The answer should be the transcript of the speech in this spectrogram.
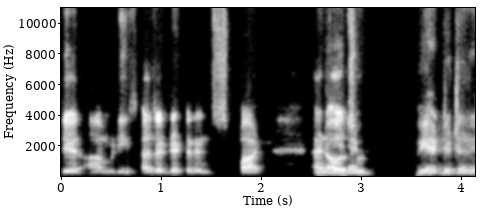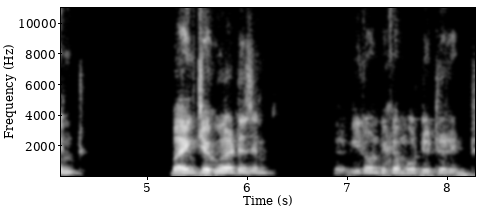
their armories as a deterrence part, and we also had, we had deterrent. Buying Jaguar doesn't. we don't become more deterrent.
